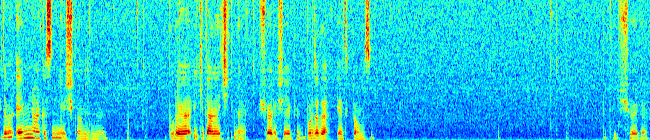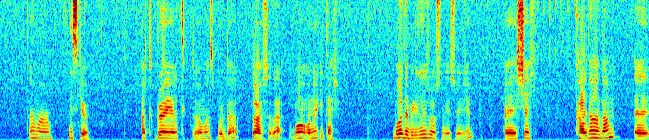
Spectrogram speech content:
Bir de ben evimin arkasını niye ışıklandırmıyorum? Buraya iki tane çitle şöyle şey yapayım. Burada da yaratık doğmasın. Bir de şöyle. Tamam. Mis gibi. Artık buraya yaratık doğmaz burada. Doğarsa da bu onu iter. Bu arada bilginiz olsun diye söyleyeceğim. Ee, şey kardan adam e,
